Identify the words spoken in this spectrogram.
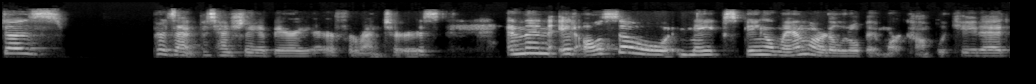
does present potentially a barrier for renters. And then it also makes being a landlord a little bit more complicated.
